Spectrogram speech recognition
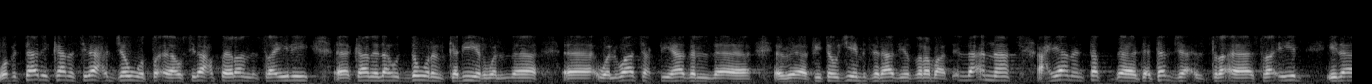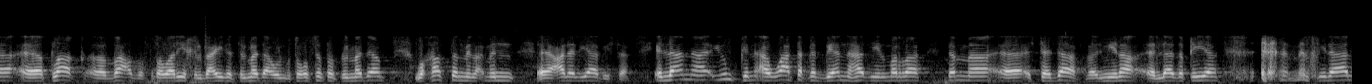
وبالتالي كان سلاح الجو أو سلاح الطيران الإسرائيلي كان له الدور الكبير والواسع في هذا في توجيه مثل هذه الضربات، إلا أن أحيانا تلجأ إسرائيل إلى إطلاق بعض الصواريخ البعيدة المدى أو المتوسطة المدى وخاصة من من على اليابسة، إلا أن يمكن أو أعتقد بأن هذه المرة تم استهداف الميناء اللاذقية من خلال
